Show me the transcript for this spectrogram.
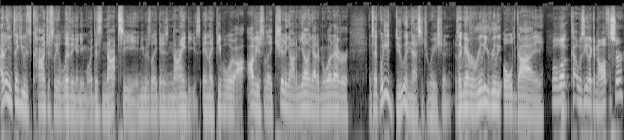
I don't even think he was consciously living anymore. This Nazi, and he was like in his nineties, and like people were obviously like shitting on him, yelling at him, and whatever. And it's like, what do you do in that situation? It's like we have a really really old guy. Well, what was he like an officer?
